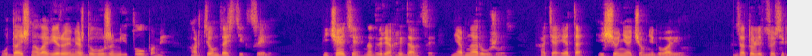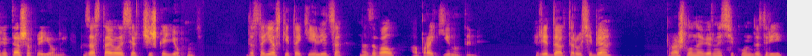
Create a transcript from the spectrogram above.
Удачно лавируя между лужами и толпами, Артем достиг цели. Печати на дверях редакции не обнаружилось, хотя это еще ни о чем не говорило. Зато лицо секретарши в приемной заставило сердчишкой ёкнуть. Достоевский такие лица называл опрокинутыми. Редактор у себя? Прошло, наверное, секунды три,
